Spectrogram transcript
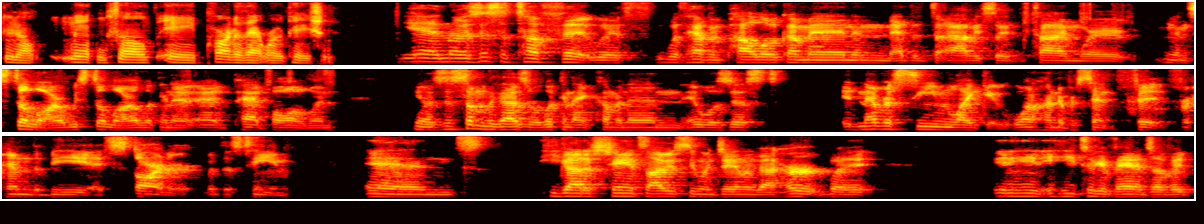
you know, make himself a part of that rotation. Yeah, no, it's just a tough fit with with having Paolo come in, and at the t- obviously at the time where and still are, we still are looking at, at Pat Baldwin. You know, it's just some of the guys we're looking at coming in. It was just it never seemed like it 100% fit for him to be a starter with this team, and he got his chance obviously when Jalen got hurt, but he he took advantage of it.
